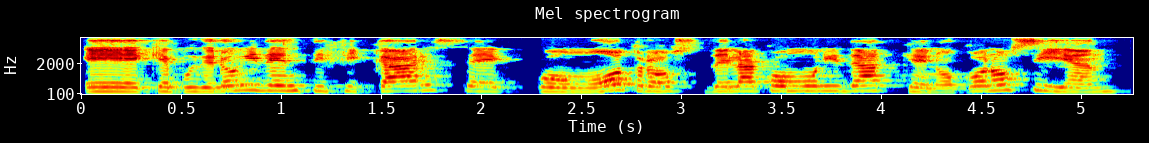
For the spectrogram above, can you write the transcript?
eh, que pudieron identificarse con otros de la comunidad que no conocían,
